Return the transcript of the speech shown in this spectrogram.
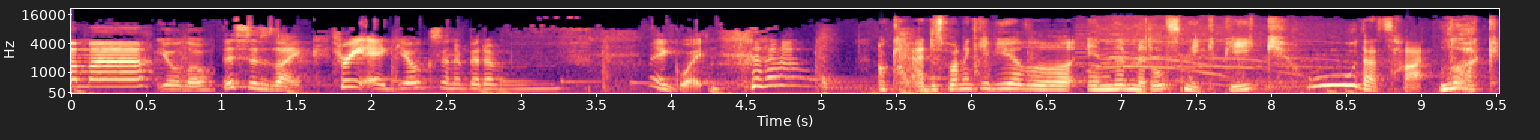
Mama! YOLO. This is like three egg yolks and a bit of egg white. okay, I just want to give you a little in the middle sneak peek. Ooh, that's hot. Look,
